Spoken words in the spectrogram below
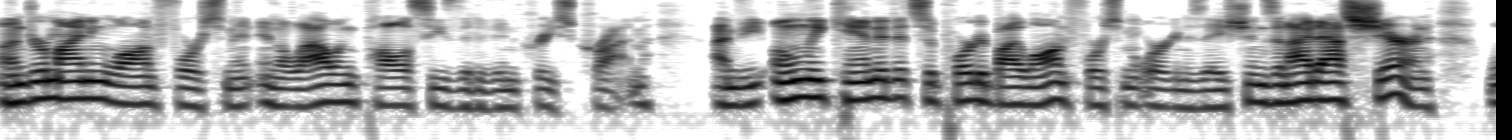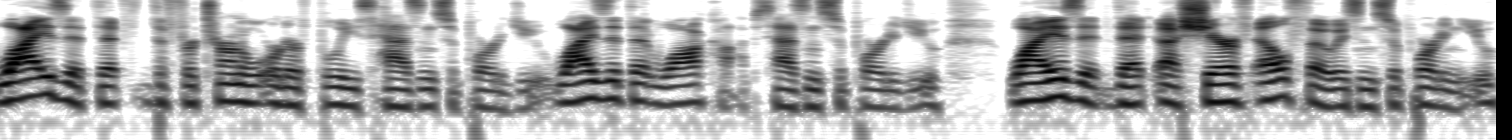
undermining law enforcement and allowing policies that have increased crime. I'm the only candidate supported by law enforcement organizations, and I'd ask Sharon, why is it that the Fraternal Order of Police hasn't supported you? Why is it that WACOPS hasn't supported you? Why is it that uh, Sheriff Elfo isn't supporting you?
